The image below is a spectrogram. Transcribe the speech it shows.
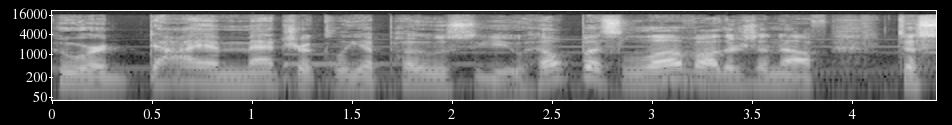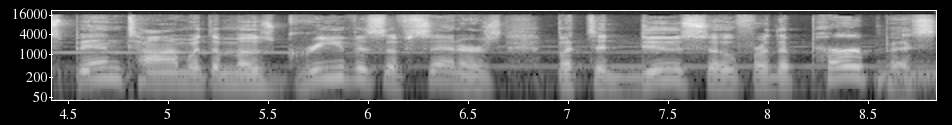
who are diametrically opposed to you. Help us love others enough to spend time with the most grievous of sinners, but to do so for the purpose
